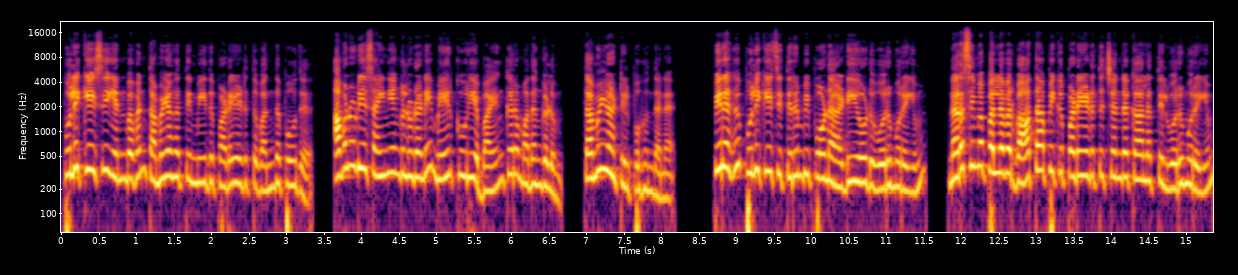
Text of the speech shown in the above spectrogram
புலிகேசி என்பவன் தமிழகத்தின் மீது படையெடுத்து வந்தபோது அவனுடைய சைன்யங்களுடனே மேற்கூறிய பயங்கர மதங்களும் தமிழ்நாட்டில் புகுந்தன. பிறகு புலிகேசி திரும்பிப் போன அடியோடு ஒருமுறையும் நரசிம்ம பல்லவர் வாத்தாப்பிக்கு படையெடுத்துச் சென்ற காலத்தில் ஒருமுறையும்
